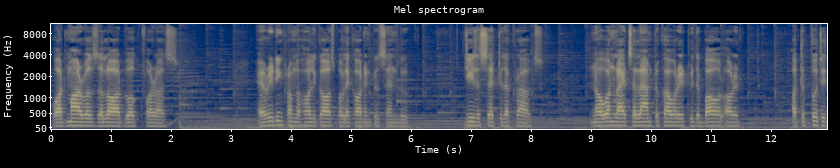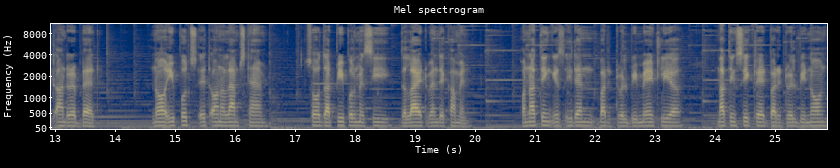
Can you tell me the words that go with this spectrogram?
What marvels the Lord worked for us. A reading from the Holy Gospel according to St. Luke. Jesus said to the crowds, No one lights a lamp to cover it with a bowl or, it, or to put it under a bed. No, he puts it on a lampstand so that people may see the light when they come in. For nothing is hidden, but it will be made clear, nothing secret, but it will be known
